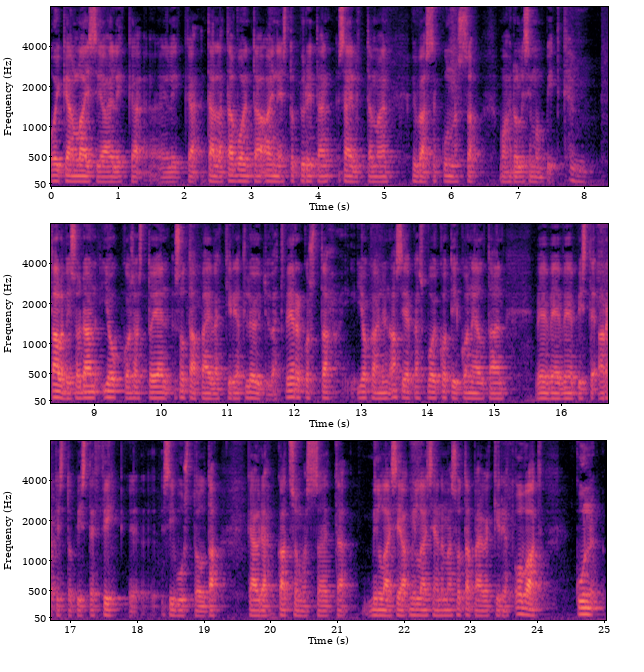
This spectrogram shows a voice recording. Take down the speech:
oikeanlaisia, eli, eli tällä tavoin tämä aineisto pyritään säilyttämään hyvässä kunnossa mahdollisimman pitkään. Mm-hmm. Talvisodan joukko-osastojen sotapäiväkirjat löytyvät verkosta. Jokainen asiakas voi kotikoneeltaan www.arkisto.fi-sivustolta käydä katsomassa, että millaisia, millaisia nämä sotapäiväkirjat ovat. Kun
